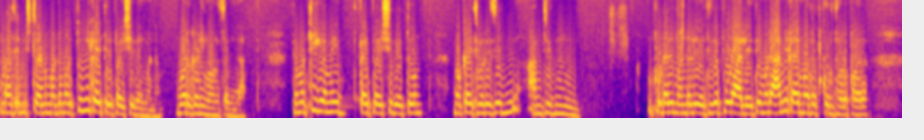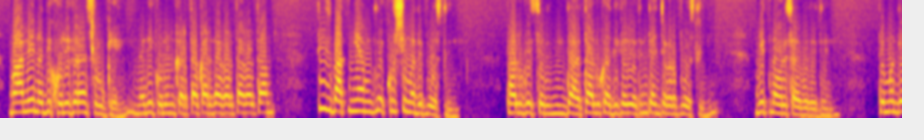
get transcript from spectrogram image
माझ्या मिस्टरांना म्हटलं मला तुम्ही काहीतरी पैसे द्या म्हणा वर्गणी म्हणून समजा. तर मग ठीक आहे मी काही पैसे देतो. मग काही थोडेसे आमचे पुढारी मंडळी होती ते पुढे आले. ते म्हणजे आम्ही काय मदत करू थोडंफार? मग आम्ही नदी खोलीकरण सुरू केली. नदी खोलीन करता करता करता करता तीच बातमी आमच्या कृषीमध्ये पोहोचली. तालुक्याचे तालुका अधिकारी होते त्यांच्याकडे पोहोचली. मीत नवरे साहेब होते ते म्हटले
